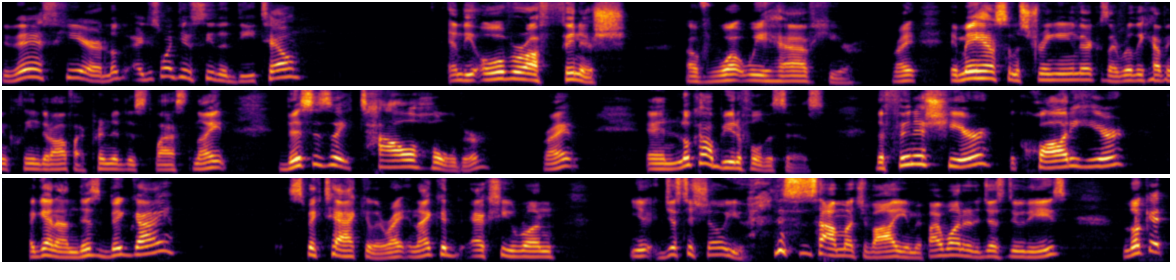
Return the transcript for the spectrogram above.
This here, look, I just want you to see the detail and the overall finish of what we have here, right? It may have some stringing in there because I really haven't cleaned it off. I printed this last night. This is a towel holder, right? And look how beautiful this is. The finish here, the quality here, again, on this big guy, spectacular, right? And I could actually run, you know, just to show you, this is how much volume. If I wanted to just do these, look at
